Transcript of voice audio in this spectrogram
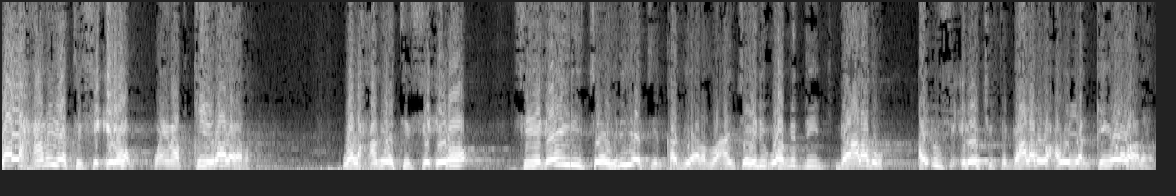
Walxamiyati ficilo waa inaad qiiro leeda walxamiyati ficilo fii kayri jaahiliyatin qabyaalad la'aan jaahiligu waa midii gaaladu ay u ficiloo jirta gaalada waxa weeyaan qiiro waa lehed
